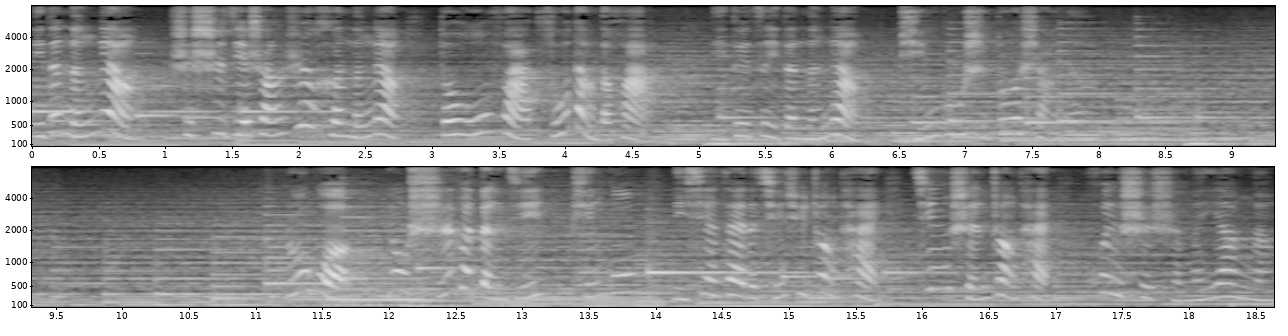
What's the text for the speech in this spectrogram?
你的能量是世界上任何能量都无法阻挡的话，你对自己的能量评估是多少呢？如果用十个等级评估你现在的情绪状态、精神状态会是什么样呢？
